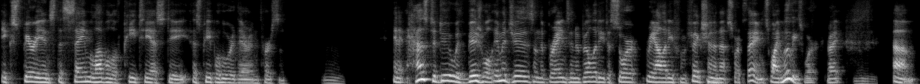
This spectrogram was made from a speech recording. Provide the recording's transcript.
experienced the same level of PTSD as people who were there in person. Mm. And it has to do with visual images and the brain's inability to sort reality from fiction and that sort of thing. It's why movies work, right? Mm. Um,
